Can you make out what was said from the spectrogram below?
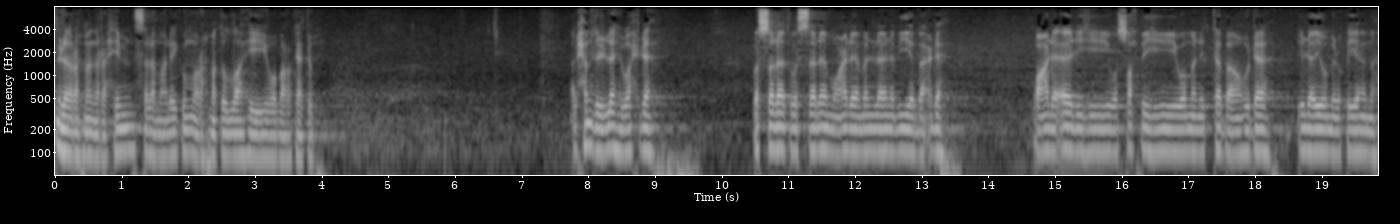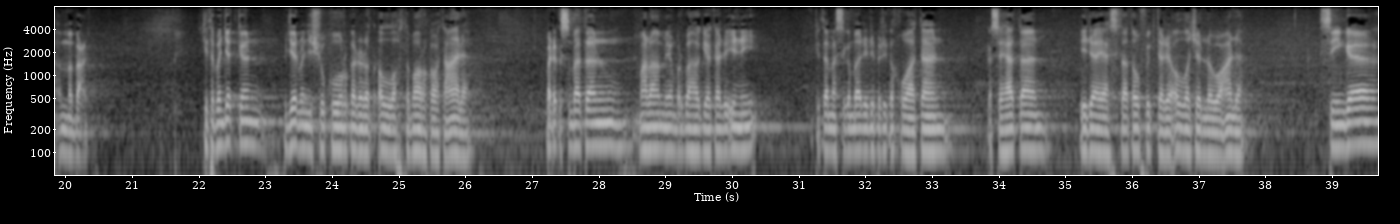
بسم الله الرحمن الرحيم السلام عليكم ورحمة الله وبركاته الحمد لله وحده والصلاة والسلام على من لا نبي بعده وعلى آله وصحبه ومن اتبع هداه إلى يوم القيامة أما بعد Kita panjatkan pujian dan syukur kehadirat Allah Tabaraka wa Taala. Pada kesempatan malam yang berbahagia kali ini kita masih kembali diberi kekuatan, kesehatan, hidayah serta taufik dari Allah Jalla wa Ala. Sehingga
